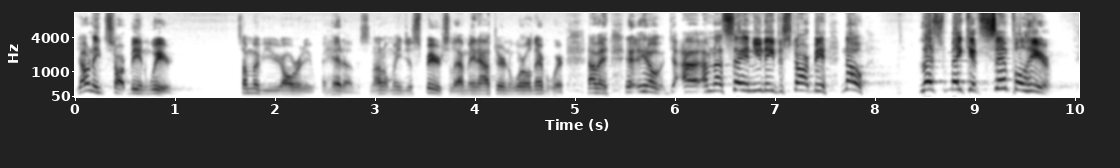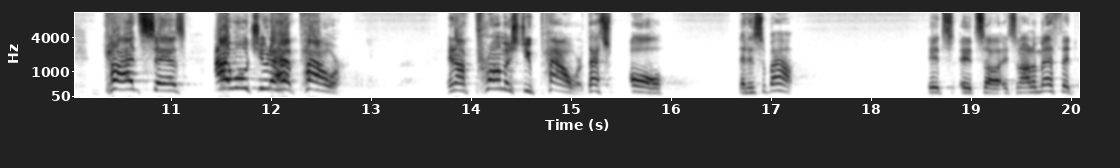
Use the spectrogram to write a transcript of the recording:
y'all need to start being weird. Some of you are already ahead of us. And I don't mean just spiritually, I mean out there in the world everywhere. I mean, you know, I, I'm not saying you need to start being, no, let's make it simple here. God says, I want you to have power. And I've promised you power. That's all that it's about. It's, it's, uh, it's not a method.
